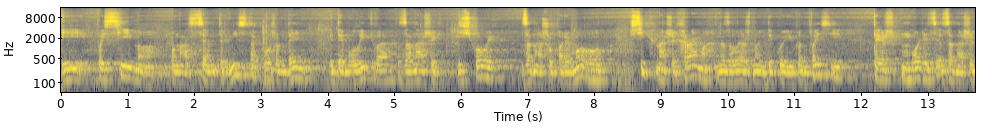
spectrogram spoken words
І постійно у нас в центрі міста кожен день йде молитва за наших військових, за нашу перемогу. Всіх наших храмах, незалежно від якої конфесії, теж моляться за наших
